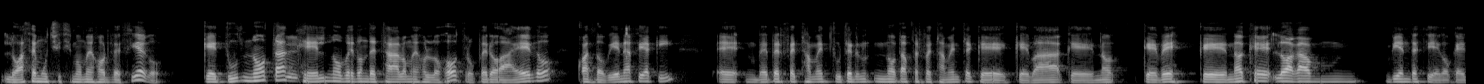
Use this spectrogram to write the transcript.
lo hace muchísimo mejor de ciego. Que tú notas que él no ve dónde están a lo mejor los otros, pero a Edo, cuando viene hacia aquí, eh, ve perfectamente, tú te notas perfectamente que, va, que no, que ve, que no es que lo haga bien de ciego, que,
